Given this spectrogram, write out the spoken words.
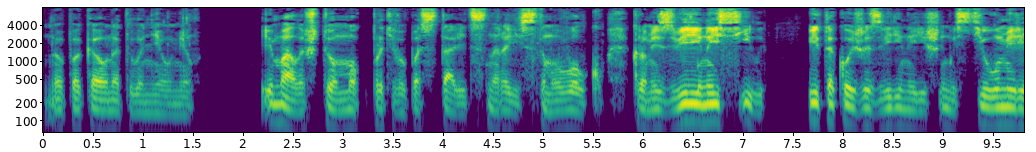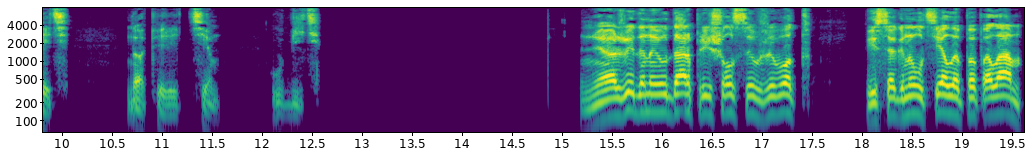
Но пока он этого не умел и мало что мог противопоставить сноровистому волку, кроме звериной силы и такой же звериной решимости умереть, но перед тем убить. Неожиданный удар пришелся в живот и согнул тело пополам,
